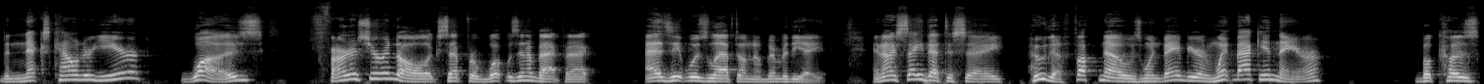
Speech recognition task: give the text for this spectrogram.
the next calendar year, was furniture and all except for what was in a backpack as it was left on November the 8th. And I say that to say, who the fuck knows when Van Buren went back in there because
